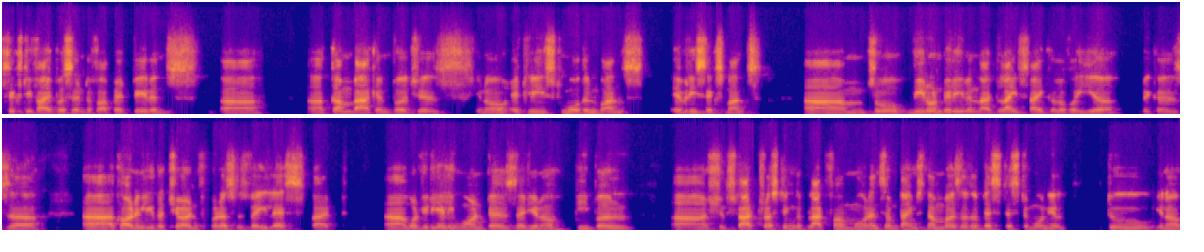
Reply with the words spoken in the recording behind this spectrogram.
65% of our pet parents uh, uh, come back and purchase, you know, at least more than once every six months. Um, so we don't believe in that life cycle of a year because uh, uh accordingly the churn for us is very less. But uh, what we really want is that you know people uh, should start trusting the platform more and sometimes numbers are the best testimonial to you know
